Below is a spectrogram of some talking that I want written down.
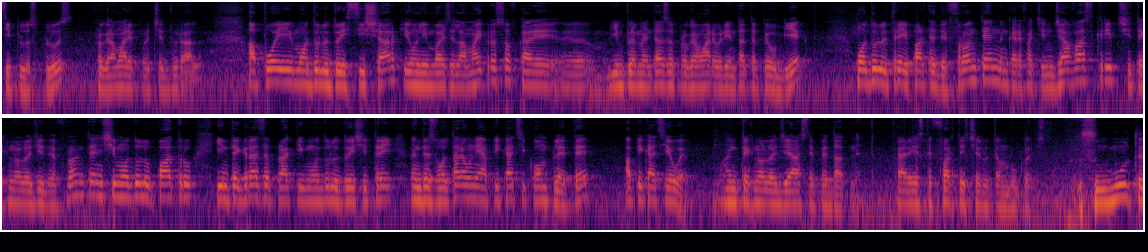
C++, programare procedurală. Apoi modulul 2 C Sharp e un limbaj de la Microsoft care uh, implementează programare orientată pe obiect. Modulul 3 e parte de frontend, în care facem JavaScript și tehnologii de frontend și modulul 4 integrează practic modulul 2 și 3 în dezvoltarea unei aplicații complete, aplicație web, în tehnologia ASP.NET, care este foarte cerută în București. Sunt multe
